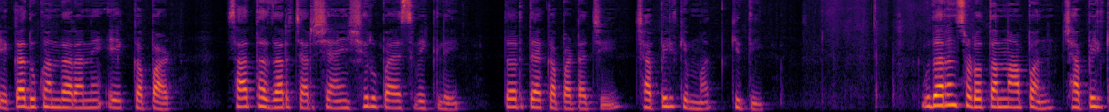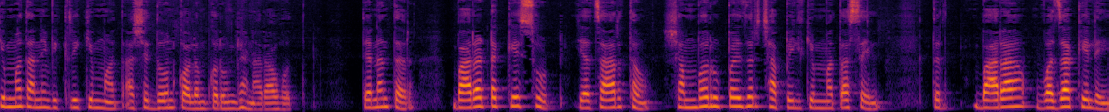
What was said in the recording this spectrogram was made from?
एका दुकानदाराने एक कपाट सात हजार चारशे ऐंशी रुपयास विकले. तर त्या कपाटाची छापील किंमत किती? उदाहरण सोडवताना आपण छापील किंमत आणि विक्री किंमत असे दोन कॉलम करून घेणार आहोत. त्यानंतर बारा टक्के सूट याचा अर्थ शंभर रुपये जर छापील किंमत असेल तर बारा वजा केले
